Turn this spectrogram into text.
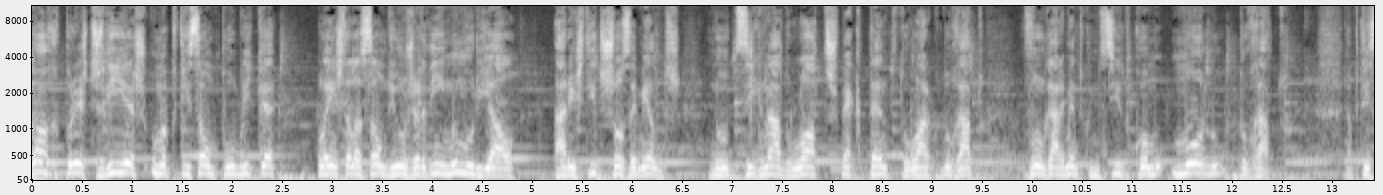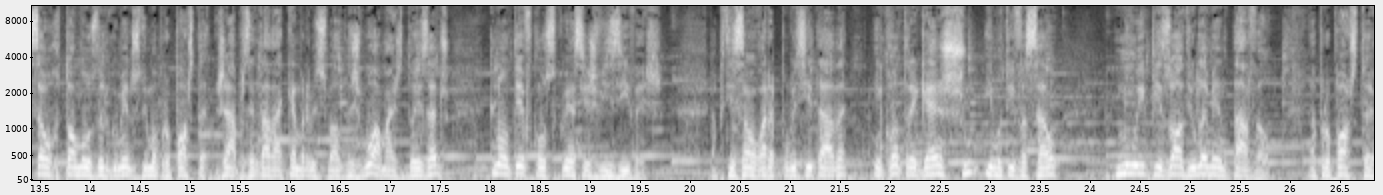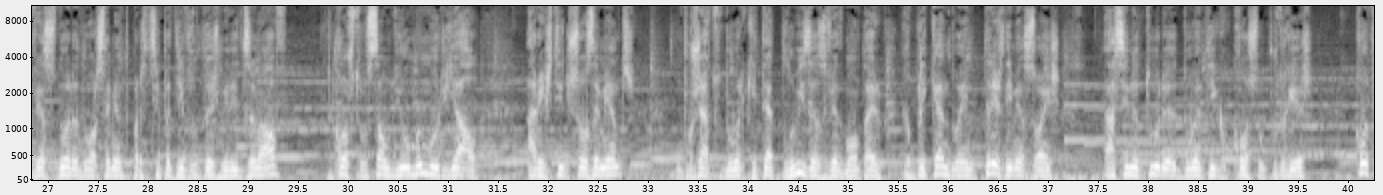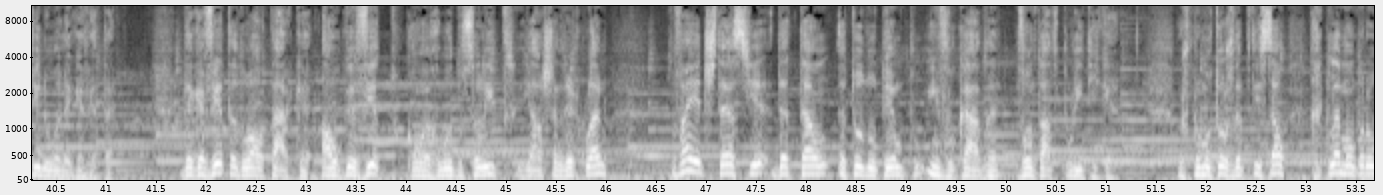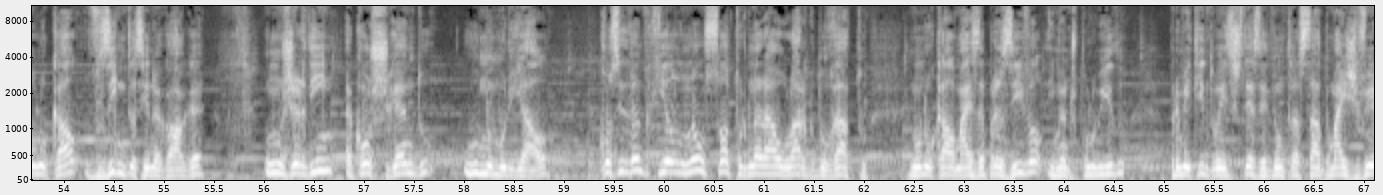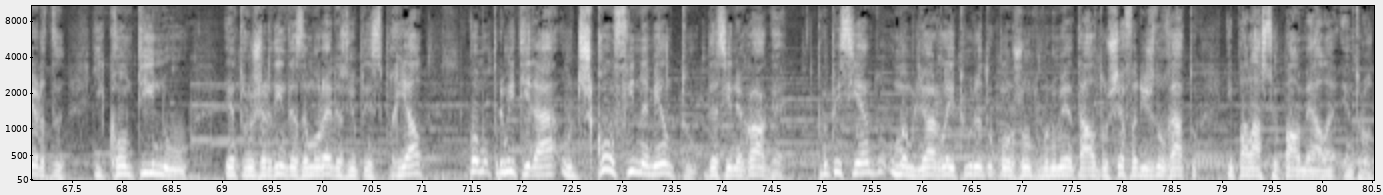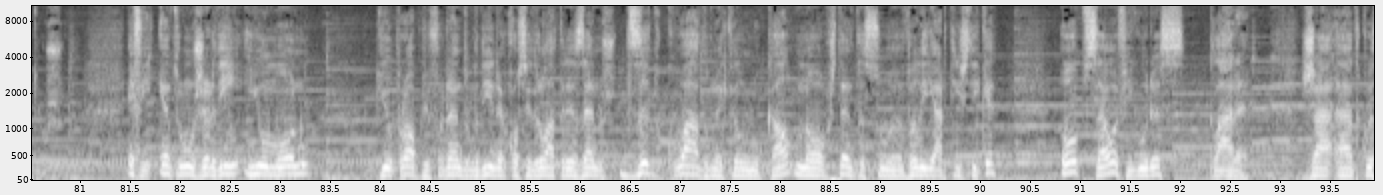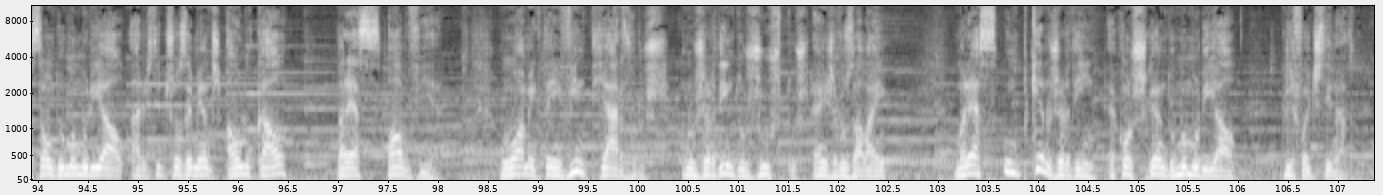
Corre por estes dias uma petição pública pela instalação de um jardim memorial a Aristides Sousa Mendes no designado lote expectante do Largo do Rato, vulgarmente conhecido como Mono do Rato. A petição retoma os argumentos de uma proposta já apresentada à Câmara Municipal de Lisboa há mais de dois anos, que não teve consequências visíveis. A petição, agora publicitada, encontra gancho e motivação num episódio lamentável. A proposta vencedora do Orçamento Participativo de 2019, de construção de um memorial a Aristides Sousa Mendes, um projeto do arquiteto Luís Azevedo Monteiro, replicando em três dimensões a assinatura do antigo cônsul português, continua na gaveta. Da gaveta do autarca ao gaveto com a Rua do Salitre e Alexandre Herculano, vai a distância da tão a todo o tempo invocada vontade política. Os promotores da petição reclamam para o local, vizinho da sinagoga, um jardim aconchegando o memorial considerando que ele não só tornará o Largo do Rato num local mais aprazível e menos poluído, permitindo a existência de um traçado mais verde e contínuo entre o Jardim das Amoreiras e o Príncipe Real, como permitirá o desconfinamento da sinagoga, propiciando uma melhor leitura do conjunto monumental do Chafariz do Rato e Palácio Palmela, entre outros. Enfim, entre um jardim e um mono, que o próprio Fernando Medina considerou há três anos desadequado naquele local, não obstante a sua valia artística, a opção afigura-se clara. Já a adequação do memorial Aristides Sousa Mendes ao local parece óbvia. Um homem que tem 20 árvores no Jardim dos Justos, em Jerusalém, merece um pequeno jardim aconchegando o memorial que lhe foi destinado.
